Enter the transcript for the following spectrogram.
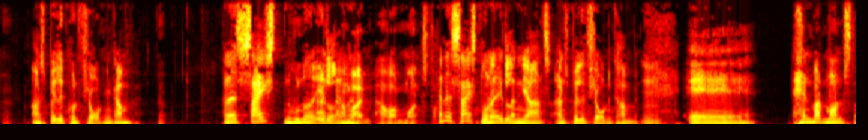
og han spillede kun 14 kampe. Han havde 1600 et eller Han andet. var, et- han var et monster. Han havde 1600 et eller andet yards, og han spillede 14 kampe. Mm. Øh, han var et monster.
